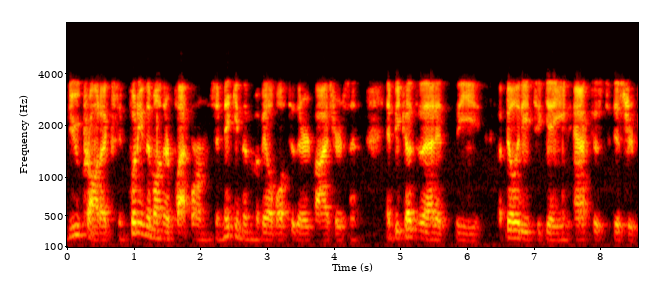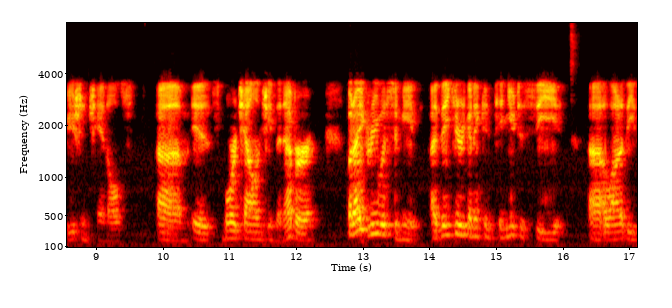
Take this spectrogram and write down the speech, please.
new products and putting them on their platforms and making them available to their advisors. And and because of that, it's the ability to gain access to distribution channels um, is more challenging than ever. But I agree with Sumit. I think you're going to continue to see uh, a lot of these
